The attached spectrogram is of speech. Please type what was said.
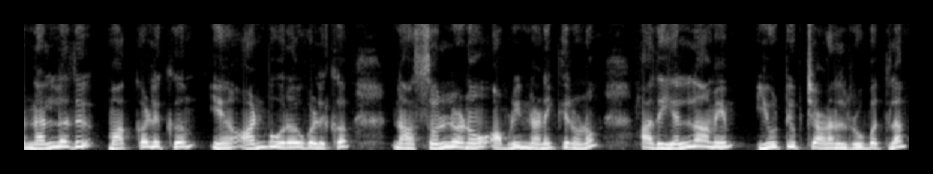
நல்லது மக்களுக்கும் என் அன்பு உறவுகளுக்கும் நான் சொல்லணும் அப்படின்னு நினைக்கிறேனோ அது எல்லாமே யூடியூப் சேனல் ரூபத்தில்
